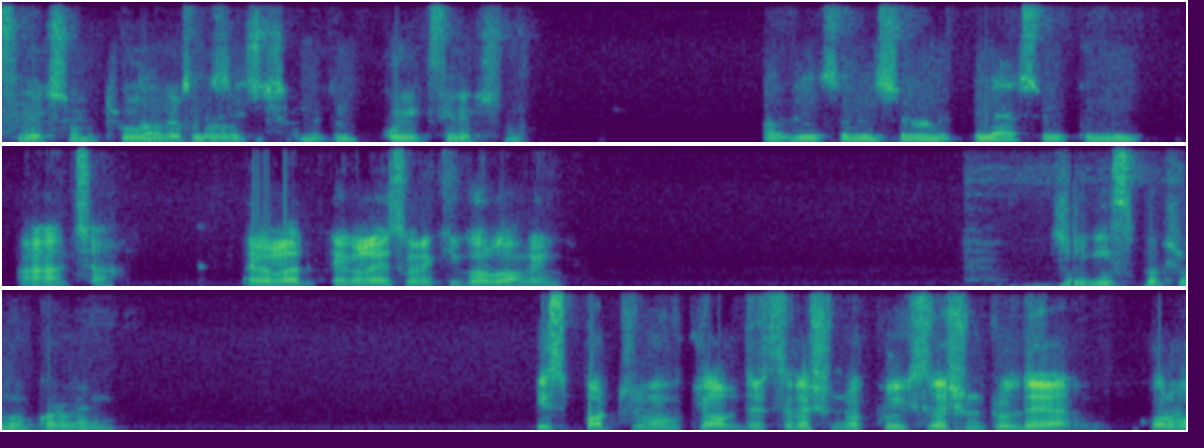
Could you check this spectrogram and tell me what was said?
selection tool quick selection selection, lasso tool, আচ্ছা। এগুলো এগুলো ইউজ করে কি করব আমি? জি স্পট রিমুভ করবেন। স্পট রিমুভ কি অবজেক্ট সিলেকশন বা কুইক সিলেকশন টুল দিয়ে করব?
